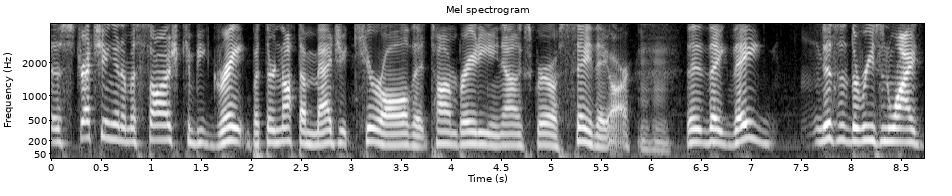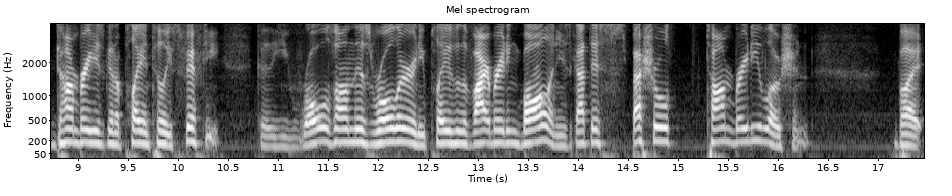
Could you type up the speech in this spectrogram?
Uh, stretching and a massage can be great, but they're not the magic cure-all that Tom Brady and Alex Guerrero say they are. Mm-hmm. They, they, they, this is the reason why Tom Brady's going to play until he's 50 because he rolls on this roller and he plays with a vibrating ball and he's got this special Tom Brady lotion, but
